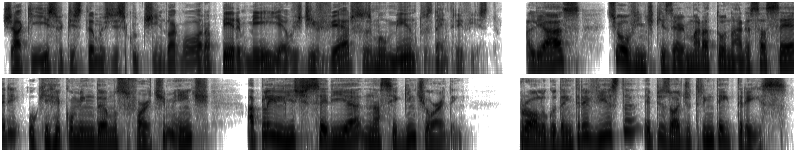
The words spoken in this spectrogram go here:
já que isso que estamos discutindo agora permeia os diversos momentos da entrevista. Aliás, se o ouvinte quiser maratonar essa série, o que recomendamos fortemente, a playlist seria na seguinte ordem: Prólogo da entrevista, episódio 33.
